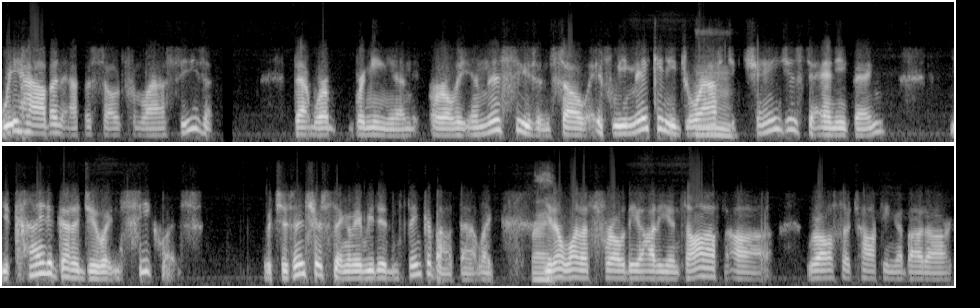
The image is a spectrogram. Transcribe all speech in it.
we have an episode from last season that we're bringing in early in this season. So if we make any drastic mm. changes to anything, you kind of got to do it in sequence, which is interesting. I mean, we didn't think about that. Like, right. you don't want to throw the audience off. Uh, we're also talking about our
